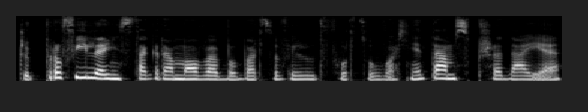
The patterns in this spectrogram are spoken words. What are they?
czy profile instagramowe, bo bardzo wielu twórców właśnie tam sprzedaje,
